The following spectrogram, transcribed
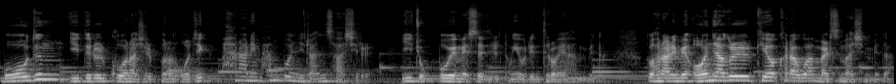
모든 이들을 구원하실 분은 오직 하나님 한 분이라는 사실을 이 족보의 메시지를 통해 우리는 들어야 합니다. 또 하나님의 언약을 기억하라고 말씀하십니다.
